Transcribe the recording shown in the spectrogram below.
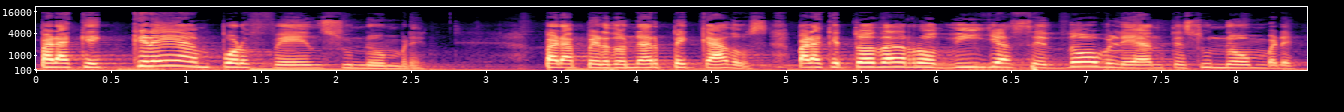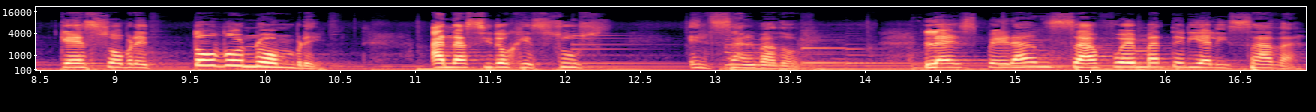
para que crean por fe en su nombre para perdonar pecados, para que toda rodilla se doble ante su nombre, que es sobre todo nombre. Ha nacido Jesús, el Salvador. La esperanza fue materializada.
